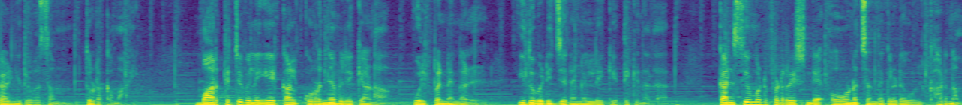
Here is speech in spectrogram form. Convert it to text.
കഴിഞ്ഞ ദിവസം തുടക്കമായി. മാർക്കറ്റ് വിലയേക്കാൾ കുറഞ്ഞ വിലയ്ക്കാണ് ഉൽപ്പന്നങ്ങൾ ഇതുവഴി ജനങ്ങളിലേക്ക് എത്തിക്കുന്നത്. കൺസ്യൂമർ ഫെഡറേഷന്റെ ഓണച്ചന്തകളുടെ ഉദ്ഘാടനം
